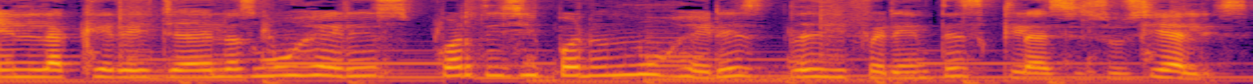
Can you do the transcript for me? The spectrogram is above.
En la querella de las mujeres participaron mujeres de diferentes clases sociales,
